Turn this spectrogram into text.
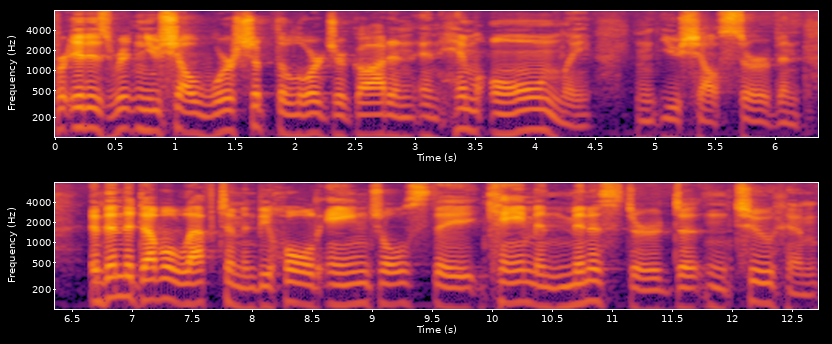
For it is written, You shall worship the Lord your God, and, and him only you shall serve. And, and then the devil left him, and behold, angels, they came and ministered to him.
